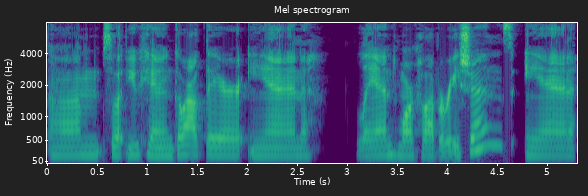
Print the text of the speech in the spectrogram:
um, so that you can go out there and land more collaborations and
